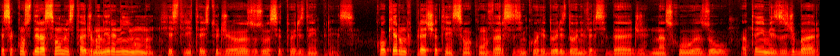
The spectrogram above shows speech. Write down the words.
Essa consideração não está de maneira nenhuma restrita a estudiosos ou a setores da imprensa. Qualquer um que preste atenção a conversas em corredores da universidade, nas ruas ou até em mesas de bar,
